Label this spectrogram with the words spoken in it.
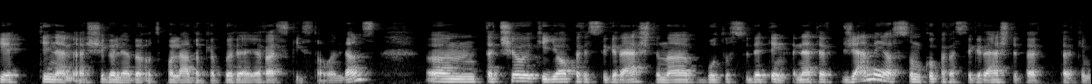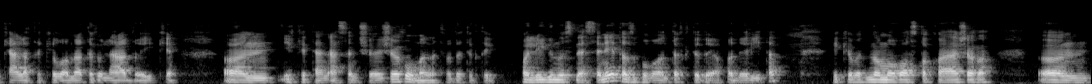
pietinėme šigalė berots po ledo kepurė yra skysto vandens. Uh, um, tačiau iki jo prasigręžti, na, būtų sudėtinga. Net ir Žemėje sunku prasigręžti per, tarkim, keletą kilometrų ledo iki, um, iki ten esančio ežerų. Man atrodo, tik tai palyginus neseniai tas buvo Antarktidoje padaryta, iki vadinamo Vostoko ežero. Um,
